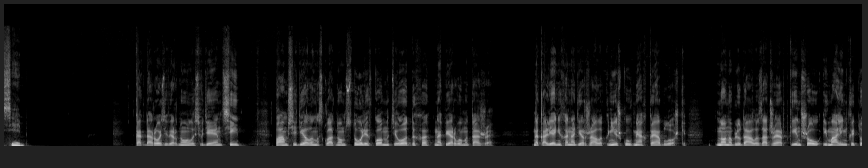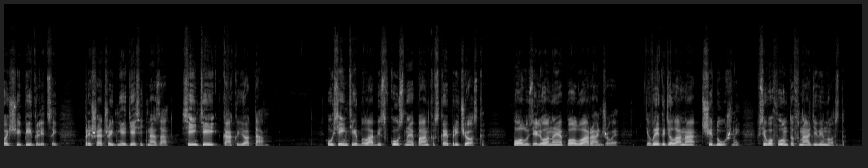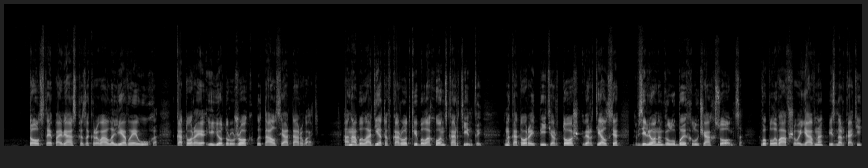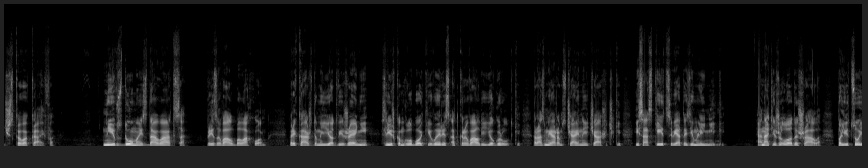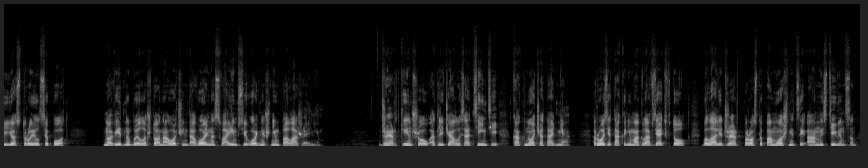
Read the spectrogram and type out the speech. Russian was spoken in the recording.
семь. Когда Рози вернулась в ДНС, Пам сидела на складном стуле в комнате отдыха на первом этаже. На коленях она держала книжку в мягкой обложке, но наблюдала за Джерд Киншоу и маленькой тощей пигалицей, пришедшей дней десять назад, Синтией, как ее там. У Синтии была безвкусная панковская прическа, полузеленая, полуоранжевая, выглядела она тщедушной, всего фунтов на 90. Толстая повязка закрывала левое ухо, которое ее дружок пытался оторвать. Она была одета в короткий балахон с картинкой, на которой Питер Тош вертелся в зелено-голубых лучах солнца, выплывавшего явно из наркотического кайфа. «Не вздумай сдаваться!» – призывал балахон. При каждом ее движении – Слишком глубокий вырез открывал ее грудки размером с чайные чашечки и соски цвета земляники. Она тяжело дышала, по лицу ее струился пот, но видно было, что она очень довольна своим сегодняшним положением. Джерд Киншоу отличалась от Синтии, как ночь ото дня. Рози так и не могла взять в толк, была ли Джерд просто помощницей Анны Стивенсон,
